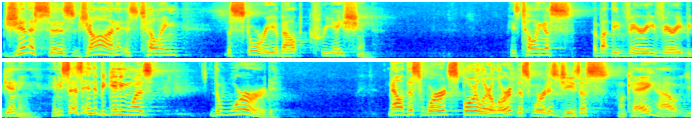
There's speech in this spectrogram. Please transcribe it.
Genesis, John is telling the story about creation. He's telling us about the very, very beginning. And he says, In the beginning was the Word. Now, this word, spoiler alert, this word is Jesus, okay? Uh, you,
